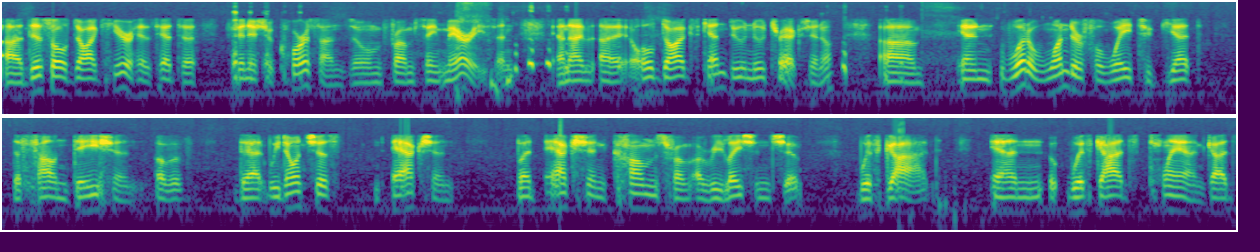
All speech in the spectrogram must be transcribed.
uh, this old dog here has had to finish a course on Zoom from St. Mary's, and and I, I old dogs can do new tricks, you know. Um, and what a wonderful way to get the foundation of that we don't just action, but action comes from a relationship with God and with God's plan, God's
